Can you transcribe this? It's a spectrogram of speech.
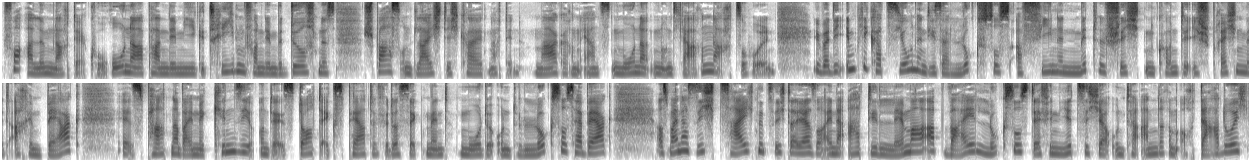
vor allem nach der Corona-Pandemie, getrieben von dem Bedürfnis, Spaß und Leichtigkeit nach den mageren, ernsten Monaten und Jahren nachzuholen. Über die Implikationen dieser luxusaffinen Mittelschichten konnte ich sprechen mit Achim Berg. Er ist Partner bei McKinsey und er ist dort Experte für das Segment Mode und Luxus. Herr Berg, aus meiner Sicht zeichnet sich da ja so eine Art Dilemma ab, weil Luxus definiert sich ja unter anderem auch dadurch,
